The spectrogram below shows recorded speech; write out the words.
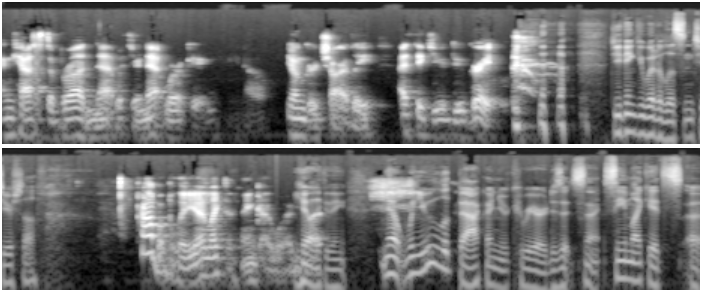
and cast a broad net with your networking, you know, younger Charley, I think you'd do great. do you think you would have listened to yourself? Probably. I like to think I would. Yeah, I like to think. Now, when you look back on your career, does it seem like it's a,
